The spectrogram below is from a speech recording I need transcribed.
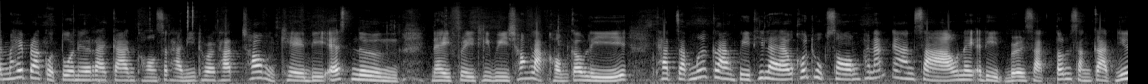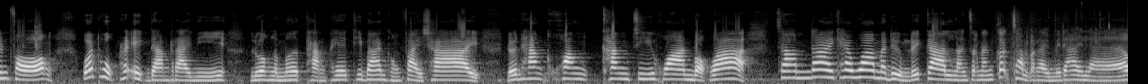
นไม่ให้ปรากฏตัวในรายการของสถานีโทรทัศน์ช่อง KBS 1 ในฟรีทีวีช่องหลักของเกาหลี ถัดจากเมื่อกลางปีที่แล้วเขาถูกสองพนักงานสาวในอดีตบริษัทต้นสังกัดยื่นฟ้อง ว่าถูกพระเอกดังรายนี้ล่วงละเมิดทางเพศที่บ้านของฝ่ายชาย เดินทางควังคังจีฮวานบอกว่าจำได้แค่ว่ามาดื่มด้วยกัน หลังจากนั้นก็จำอะไรไม่ได้แล้ว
